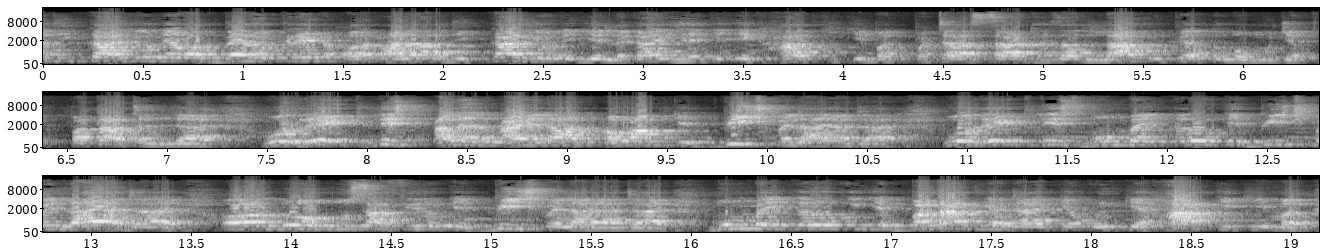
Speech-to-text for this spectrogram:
अधिकारियों ने और बैरोक्रेट और आला अधिकारियों ने यह लगाई है कि एक हाथ की कीमत पचास साठ हज़ार लाख रुपया तो वो मुझे पता चल जाए। वो रेट लिस्ट अलग ऐलान अवाम के बीच में लाया जाए। वो रेट लिस्ट मुंबई करो के बीच में लाया जाए। और वो मुसाफिरों के बीच में लाया जाए। मुंबई करो को ये बता दिया जाए कि उनके हाथ की कीमत,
